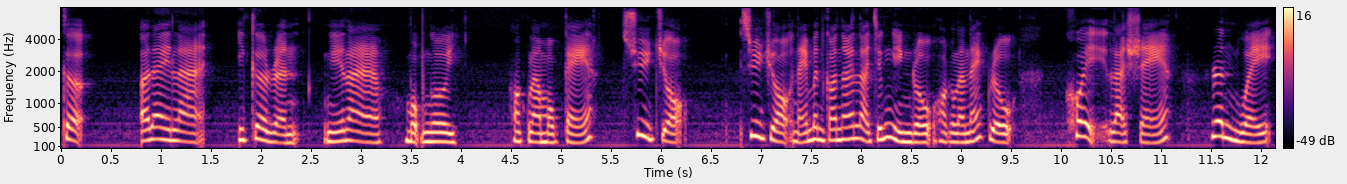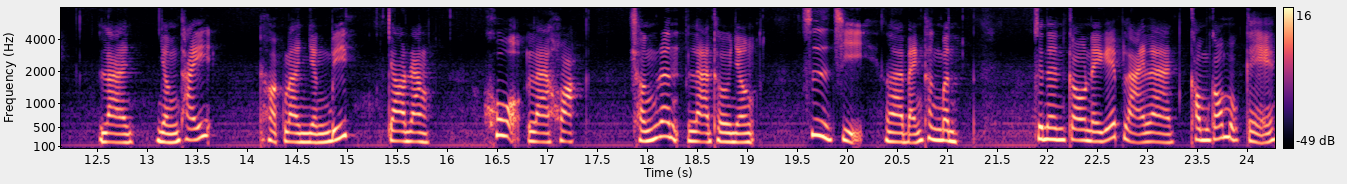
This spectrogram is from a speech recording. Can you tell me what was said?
cơ. Ở đây là ý cơ rịnh, nghĩa là một người hoặc là một kẻ. Suy trộ. Suy trộ nãy mình có nói là chứng nghiện rượu hoặc là nát rượu. Khuy là sẽ. Rinh quỷ là nhận thấy hoặc là nhận biết, cho rằng. Hô là hoặc.承认là thừa nhận. Tự chỉ là bản thân mình. Cho nên câu này ghép lại là không có một kẻ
